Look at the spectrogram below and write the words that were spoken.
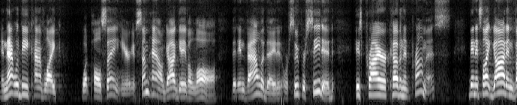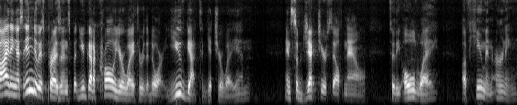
And that would be kind of like what Paul's saying here. If somehow God gave a law that invalidated or superseded his prior covenant promise, then it's like God inviting us into His presence, but you've got to crawl your way through the door. You've got to get your way in and subject yourself now to the old way of human earning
